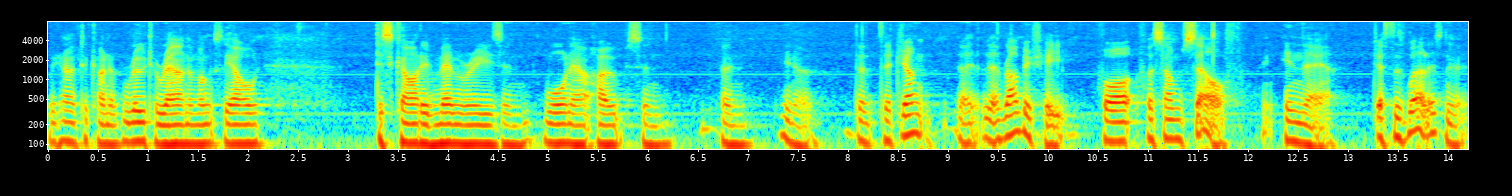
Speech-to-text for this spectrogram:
We don't have to kind of root around amongst the old discarded memories and worn out hopes and, and you know, the, the junk, the, the rubbish heap for, for some self in there, just as well, isn't it?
